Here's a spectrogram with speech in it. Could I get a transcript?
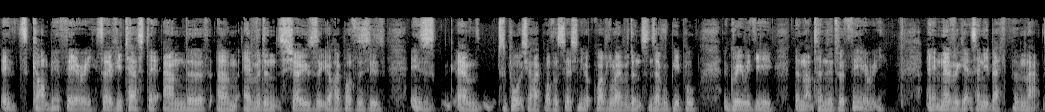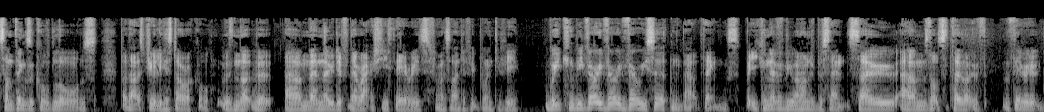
it can't be a theory. So if you test it and the um, evidence shows that your hypothesis is um, supports your hypothesis, and you've got quite a lot of evidence, and several people agree with you, then that turns into a theory. And it never gets any better than that. Some things are called laws, but that's purely historical. There's um, they're no different. They're actually theories from a scientific point of view we can be very, very, very certain about things, but you can never be 100%. So um, there's lots of th- like the theory,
